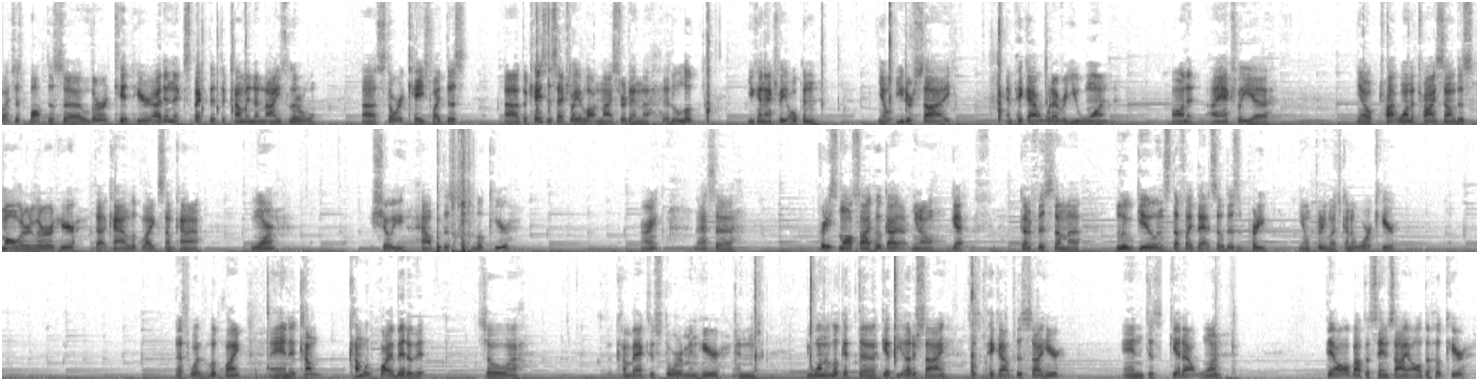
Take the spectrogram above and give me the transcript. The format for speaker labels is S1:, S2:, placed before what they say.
S1: So I just bought this uh, lure kit here. I didn't expect it to come in a nice little uh, storage case like this. Uh, the case is actually a lot nicer than uh, it looked. You can actually open, you know, either side and pick out whatever you want on it. I actually, uh, you know, try want to try some of this smaller lure here that kind of look like some kind of worm. Show you how this look here. All right, that's a pretty small size hook. I, you know, got gonna fit some uh, bluegill and stuff like that. So this is pretty, you know, pretty much gonna work here. That's what it looked like, and it come come with quite a bit of it. So uh, come back to store them in here, and you want to look at the get the other side. Just pick out this side here, and just get out one. They're all about the same size, all the hook here.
